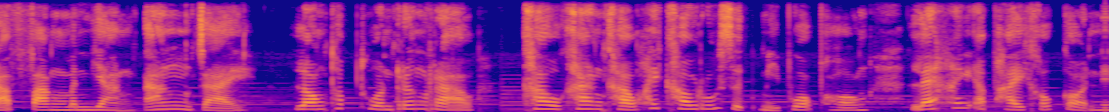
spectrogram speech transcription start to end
รับฟังมันอย่างตั้งใจ ลองทบทวนเรื่องราว เข้าข้างเขาให้เขารู้สึกมีพวกพ้อง และให้อภัยเขาก่อนใน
